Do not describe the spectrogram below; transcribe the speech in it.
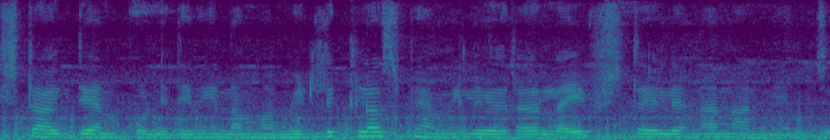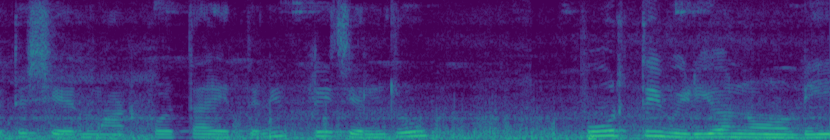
ಇಷ್ಟ ಆಗಿದೆ ಅಂದ್ಕೊಂಡಿದ್ದೀನಿ ನಮ್ಮ ಮಿಡ್ಲ್ ಕ್ಲಾಸ್ ಫ್ಯಾಮಿಲಿಯರ ಲೈಫ್ ಸ್ಟೈಲನ್ನು ನಾನು ನಿಮ್ಮ ಜೊತೆ ಶೇರ್ ಮಾಡ್ಕೊಳ್ತಾ ಇರ್ತೀನಿ. ಪ್ಲೀಸ್ ಎಲ್ಲರೂ ಪೂರ್ತಿ ವಿಡಿಯೋ ನೋಡಿ,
